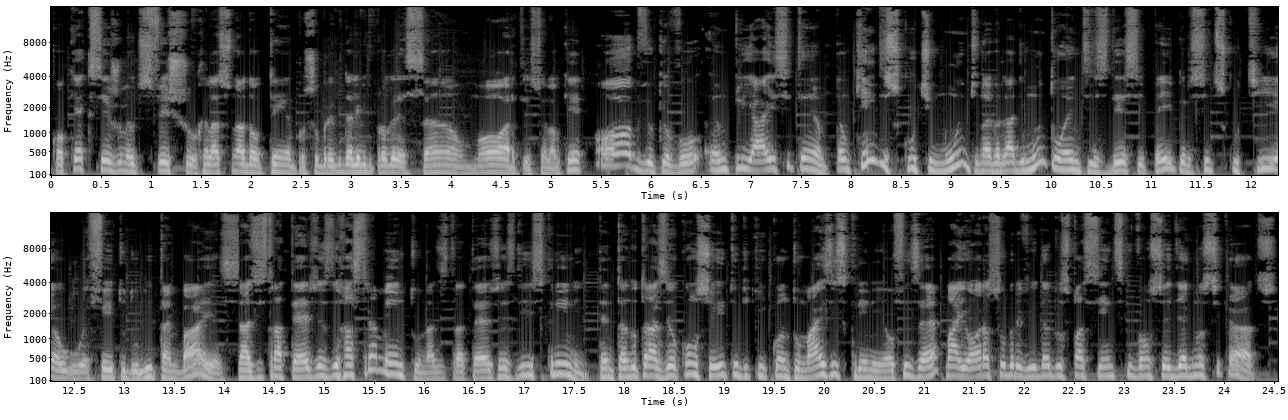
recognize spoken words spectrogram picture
qualquer que seja o meu desfecho relacionado ao tempo, sobrevida livre de progressão, morte, sei lá o que, óbvio que eu vou ampliar esse tempo. Então quem discute muito, na verdade, muito antes desse paper se discutia o efeito do lead time bias nas estratégias de rastreamento, nas estratégias de screening, tentando trazer o conceito de que quanto mais screening eu fizer, maior a sobrevida dos pacientes que vão ser diagnosticados.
